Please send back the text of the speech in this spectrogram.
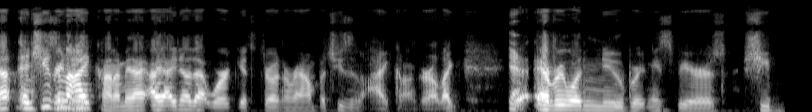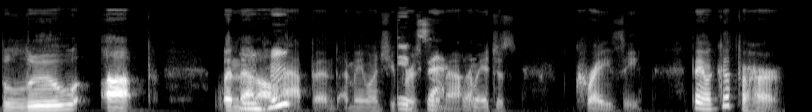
Yep, and she's an icon. I mean, I, I know that word gets thrown around, but she's an icon, girl. Like Yeah. everyone knew Britney Spears. She blew up when that all Mhm. happened. I mean, when she first came out. I Exactly. mean, it's just crazy. But anyway, good for her.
